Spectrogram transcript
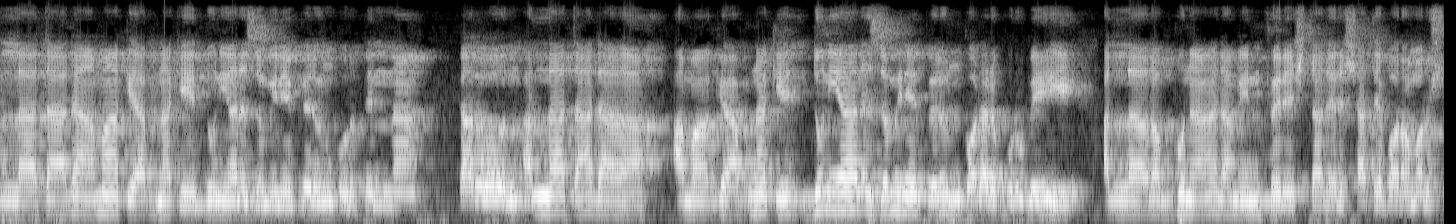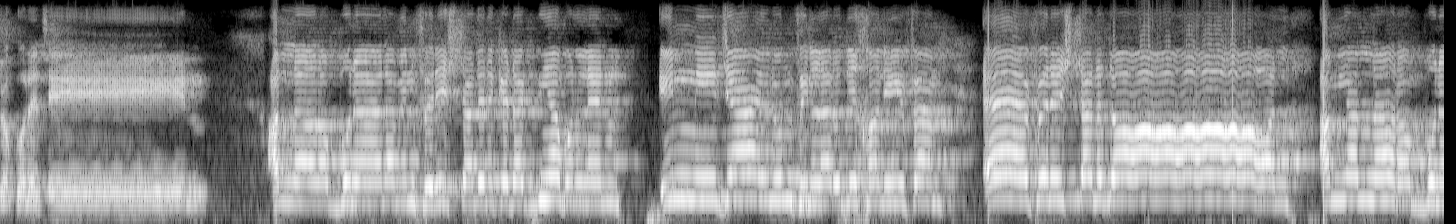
আল্লাহ তাআলা আমাকে, আপনাকে দুনিয়ার জমিনে প্রেরণ করতেন না। কারণ আল্লাহ তাআলা আমাকে আপনাকে দুনিয়ার জমিনে প্রেরণ করার পূর্বে আল্লাহ রব্বুল আলামিন সাথে পরামর্শ করেছেন। আল্লাহ রব্বুল আলামিন ফেরেশতাদেরকে ডাক দিয়া বললেন, ইন্নী জাইলুন ফিল আরদি খলিফা, এ ফেরেশতার দল, আমি আল্লাহ রব্বুল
